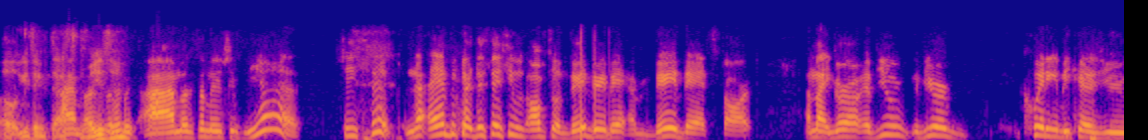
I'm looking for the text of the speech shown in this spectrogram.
Oh, you think that's I'm the reason? assuming, I'm assuming she's yeah, she's sick, No, and because they said she was off to a very very bad a very bad start. I'm like, girl, if you if you're quitting because you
